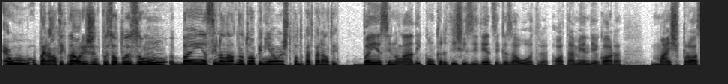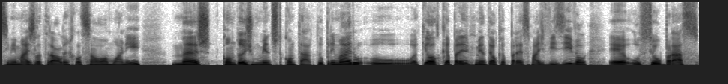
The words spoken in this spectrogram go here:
é o, o penalti que dá origem depois ao 2 a 1, bem assinalado, na tua opinião, este pontapé de penalti? Bem assinalado e com características idênticas à outra. Otamendi agora mais próximo e mais lateral em relação ao Moani, mas com dois momentos de contacto. O primeiro, o, aquele que aparentemente é o que aparece mais visível, é o seu braço,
